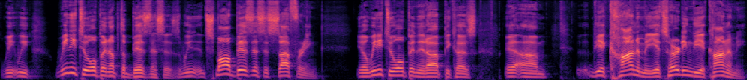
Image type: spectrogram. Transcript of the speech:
We we we need to open up the businesses. We small business is suffering. You know, we need to open it up because um, the economy it's hurting the economy.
